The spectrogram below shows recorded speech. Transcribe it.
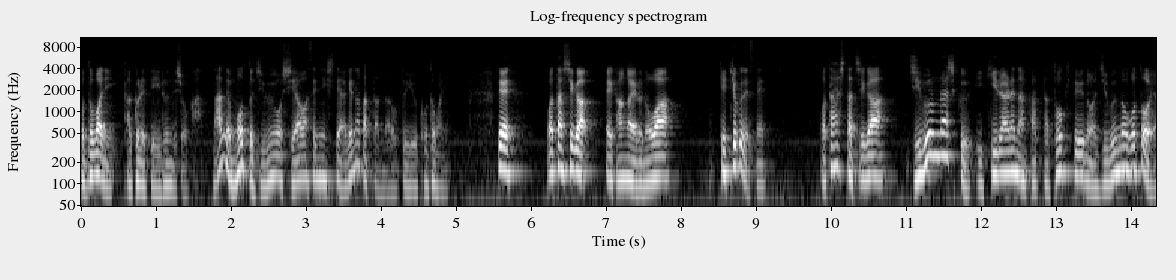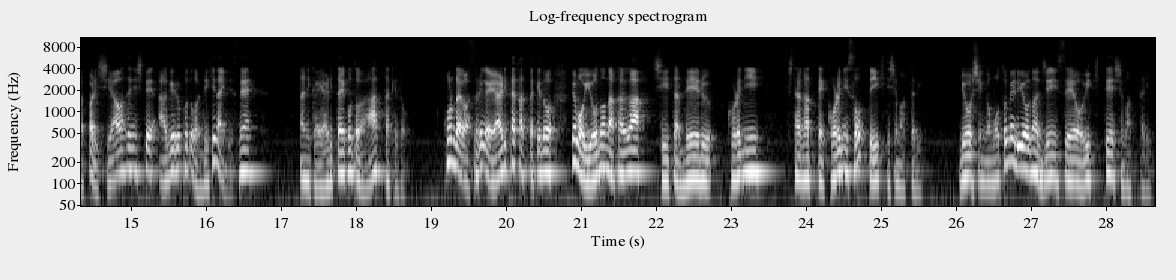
言葉に隠れているんでしょうか？なんでもっと自分を幸せにしてあげなかったんだろう？という言葉に。で、私が考えるのは結局ですね、私たちが自分らしく生きられなかった時というのは自分のことをやっぱり幸せにしてあげることができないんですね。何かやりたいことがあったけど、本来はそれがやりたかったけど、でも世の中が敷いたレール、これに従って、これに沿って生きてしまったり、両親が求めるような人生を生きてしまったり、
